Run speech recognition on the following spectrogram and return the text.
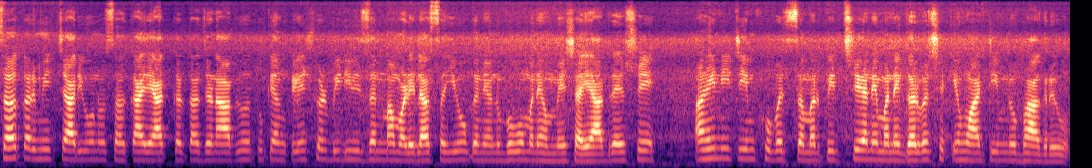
સહકર્મચારીઓનો સહકાર યાદ કરતા જણાવ્યું હતું કે અંકલેશ્વર બી ડિવિઝનમાં મળેલા સહયોગ અને અનુભવો મને હંમેશા યાદ રહેશે. અહીંની ટીમ ખૂબ જ સમર્પિત છે અને મને ગર્વ છે કે હું આ ટીમનો ભાગ રહ્યો.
